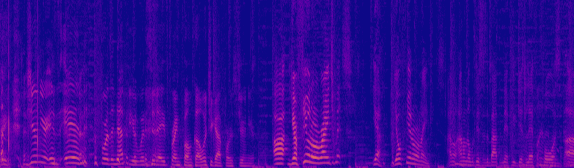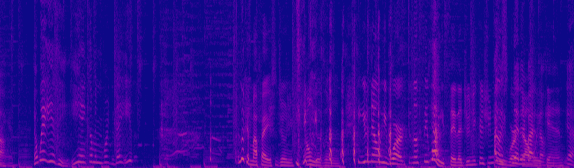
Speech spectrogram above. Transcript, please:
Junior is in for the nephew with today's prank phone call. What you got for us, Junior? Uh, your funeral arrangements? Yeah, your funeral arrangements. I don't, I don't know what this is about. The nephew just left for us. Uh, and where is he? He ain't coming to work today either. Look at my face, Junior, on the Zoom. You know he worked. No, see why you say that, Junior? Because you know he worked all everybody know. weekend. Yeah,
